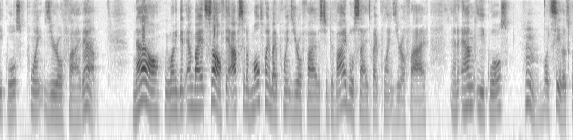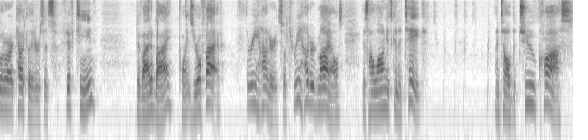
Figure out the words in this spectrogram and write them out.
equals 0.05m. Now we want to get m by itself. The opposite of multiplying by 0.05 is to divide both sides by 0.05. And m equals, hmm, let's see, let's go to our calculators. It's 15 divided by 0.05, 300. So 300 miles is how long it's going to take until the two costs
